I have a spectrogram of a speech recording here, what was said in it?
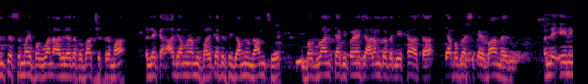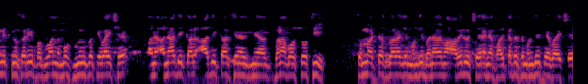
અંત સમયે ભગવાન આવેલા હતા પ્રભા ક્ષેત્રમાં. એટલે કે આ ગામનું નામ ભાલકા તીર્થ ગામનું નામ છે. ભગવાન ત્યાં પીપળા જે આરામ કરતા બેઠા હતા. ત્યાં ભગવાન શિકારે બાણ માર્યું એટલે એ નિમિત્તનું કરી ભગવાનને મોક્ષ ભૂમિ પર કહેવાય છે. અને અનાદિકાલ, આદિકાળથી ઘણા વર્ષોથી સોમનાથ ટ્રસ્ટ દ્વારા જે મંદિર બનાવવામાં આવેલું છે એને ભાલકા તીર્થ મંદિર કહેવાય છે.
